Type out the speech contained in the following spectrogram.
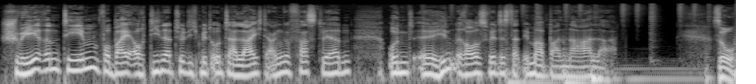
schweren Themen, wobei auch die natürlich mitunter leicht angefasst werden. Und äh, hinten raus wird es dann immer banaler. So,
